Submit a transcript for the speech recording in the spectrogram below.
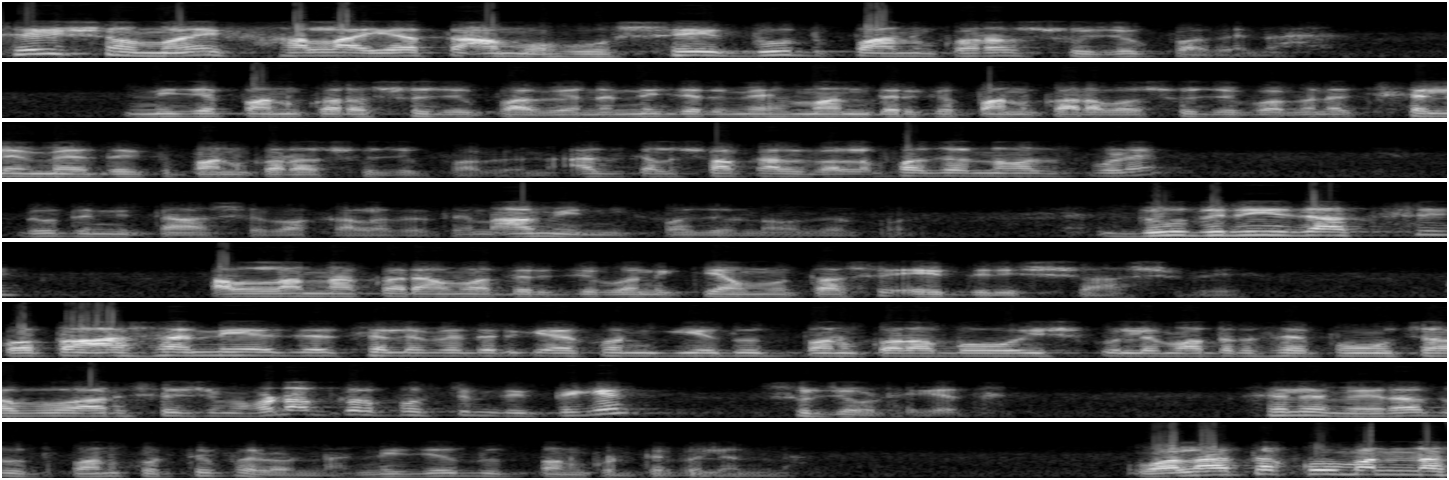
সেই সময় ফালাইয়াত আমহু সেই দুধ পান করার সুযোগ পাবে না। নিজে পান করার সুযোগ পাবে না, নিজের মেহমানদেরকে পান করাবার সুযোগ পাবে না, ছেলে মেয়েদেরকে পান করার সুযোগ পাবে না। আজকাল সকালবেলা ফজর নামাজ পড়ে দুধ নিতে আসে বা কালাতে থেকে। আমি নি ফজর নামাজের পরে। দুধ নিয়ে যাচ্ছি, আল্লাহ না করে আমাদের জীবনে কেমন আসে, এই দৃশ্য আসবে। কত আশা নিয়ে যে ছেলে মেয়েদেরকে এখন গিয়ে দুধ পান করাবো স্কুলে মাদ্রাসায় পৌঁছাবো, আর সেই সময় হঠাৎ করে পশ্চিম দিক থেকে সূর্য উঠে গেছে। ছেলে মেয়েরা দুধ পান করতে পেল না, নিজেও দুধ পান করতে পেলেন না। ওয়ালা তাকুমান্না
